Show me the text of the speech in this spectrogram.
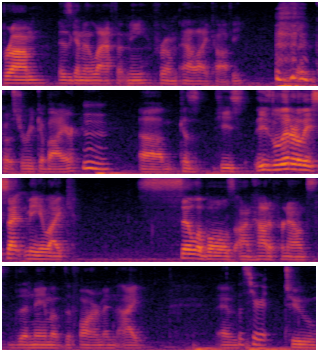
Bram is gonna laugh at me from Ally Coffee, Costa Rica buyer, Mm. Because he's he's literally sent me like syllables on how to pronounce the name of the farm, and I am Let's hear it. too.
